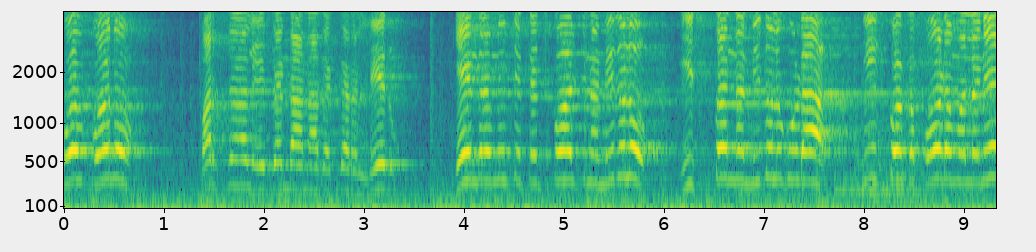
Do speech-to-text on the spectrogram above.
కోల్పోను పర్సనల్ ఎజెండా నా దగ్గర లేదు. కేంద్రం నుంచి తెచ్చుకోవాల్సిన నిధులు ఇస్తున్న నిధులు కూడా తీసుకోకపోవడం వల్లనే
